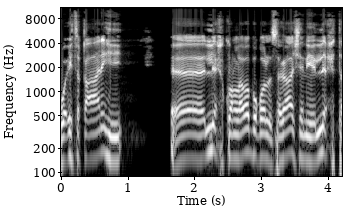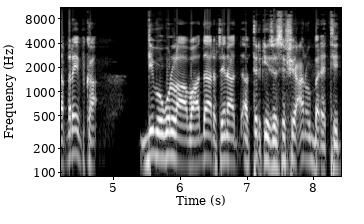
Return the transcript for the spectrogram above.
wa itqaanihi taqriibka dib ugu laabo haddaa rabta inaad abtirkiisa si fiican u baratid.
